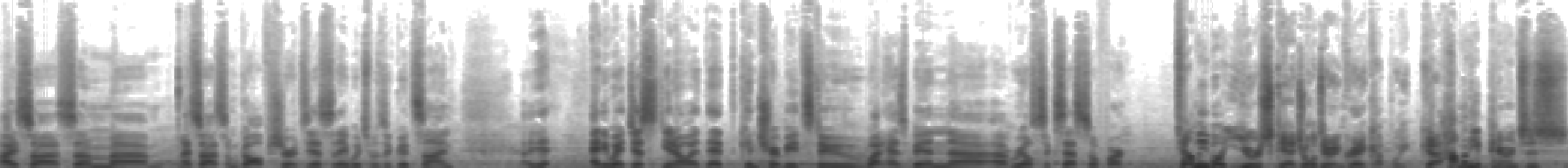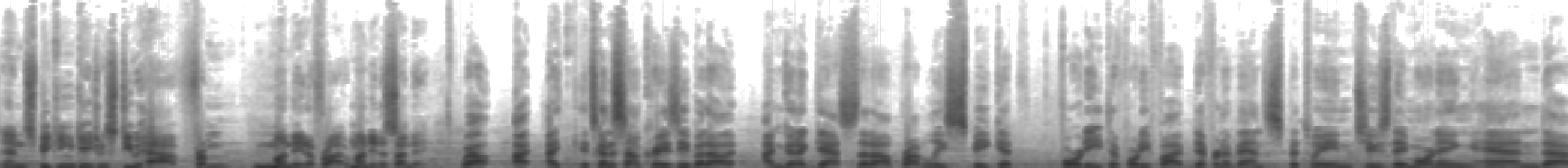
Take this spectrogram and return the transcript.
I saw some um, I saw some golf shirts yesterday, which was a good sign. Uh, anyway, just you know that contributes to what has been uh, a real success so far. Tell me about your schedule during Grey Cup week. Uh, how many appearances and speaking engagements do you have from Monday to Friday, Monday to Sunday? Well, I, I, it's going to sound crazy, but I, I'm going to guess that I'll probably speak at 40 to 45 different events between Tuesday morning and uh,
